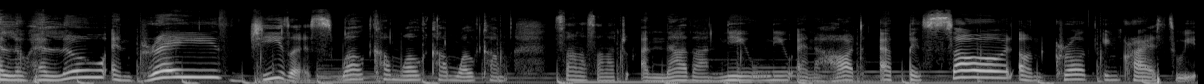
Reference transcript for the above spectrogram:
Hello, hello, and praise Jesus. Welcome, welcome, welcome. Sana sana to another new, new and hot episode on Growth in Christ with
